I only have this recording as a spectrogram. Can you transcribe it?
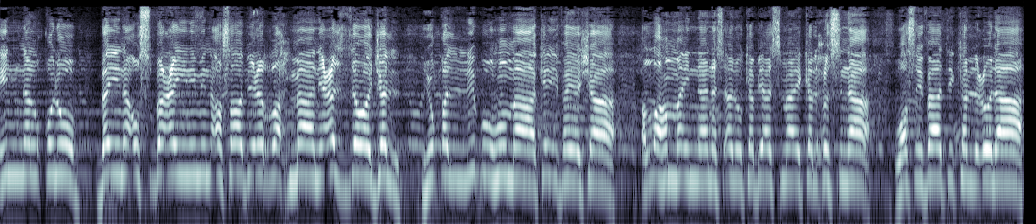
إن القلوب بين أصبعين من أصابع الرحمن عز وجل يقلبهما كيف يشاء. اللهم إنا نسألك بأسمائك الحسنى وصفاتك العلى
